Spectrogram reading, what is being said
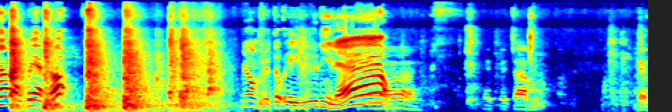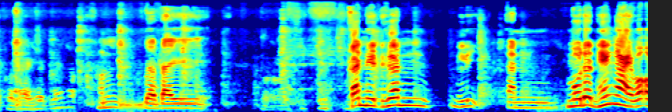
คอยออกแบบเนาะย่องแต่ตัวเองอยู่นี่แล้ว เออเฮ็ดไปตาม แบบคนไทยเฮ็ดไหมครับมันแบบใดการเห็ดเทือนลิอันโมเดิร์นให้ง่ายบ่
